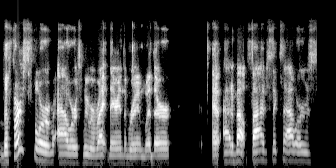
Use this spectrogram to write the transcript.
the first four hours we were right there in the room with her at, at about five six hours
